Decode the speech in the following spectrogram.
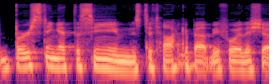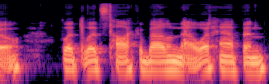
bursting at the seams to talk about before the show. Let let's talk about them now. What happened?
